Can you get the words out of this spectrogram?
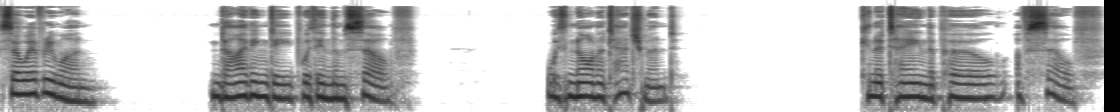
So everyone, diving deep within themselves, with non attachment, can attain the pearl of self.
